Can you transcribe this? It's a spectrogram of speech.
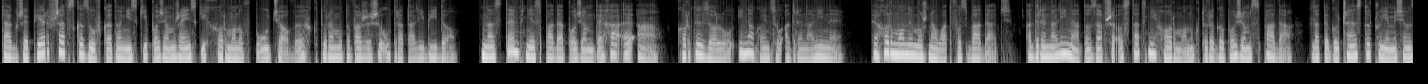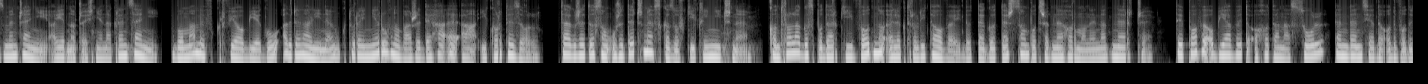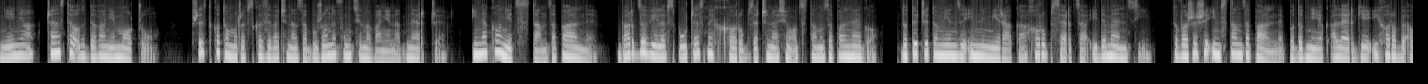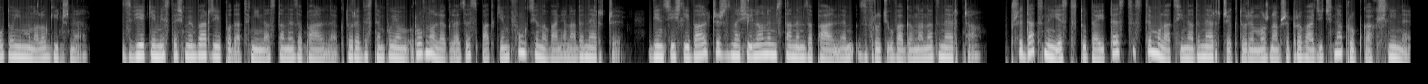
Także pierwsza wskazówka to niski poziom żeńskich hormonów płciowych, któremu towarzyszy utrata libido. Następnie spada poziom DHEA, kortyzolu i na końcu adrenaliny. Te hormony można łatwo zbadać. Adrenalina to zawsze ostatni hormon, którego poziom spada, dlatego często czujemy się zmęczeni, a jednocześnie nakręceni, bo mamy w krwiobiegu adrenalinę, której nie równoważy DHEA i kortyzol. Także to są użyteczne wskazówki kliniczne. Kontrola gospodarki wodno-elektrolitowej, do tego też są potrzebne hormony nadnerczy. Typowe objawy to ochota na sól, tendencja do odwodnienia, częste oddawanie moczu. Wszystko to może wskazywać na zaburzone funkcjonowanie nadnerczy. I na koniec stan zapalny. Bardzo wiele współczesnych chorób zaczyna się od stanu zapalnego. Dotyczy to m.in. raka, chorób serca i demencji. Towarzyszy im stan zapalny, podobnie jak alergie i choroby autoimmunologiczne. Z wiekiem jesteśmy bardziej podatni na stany zapalne, które występują równolegle ze spadkiem funkcjonowania nadnerczy. Więc jeśli walczysz z nasilonym stanem zapalnym, zwróć uwagę na nadnercza. Przydatny jest tutaj test stymulacji nadnerczy, który można przeprowadzić na próbkach śliny.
